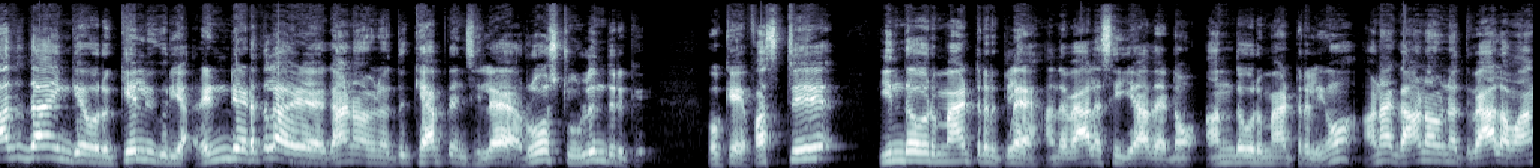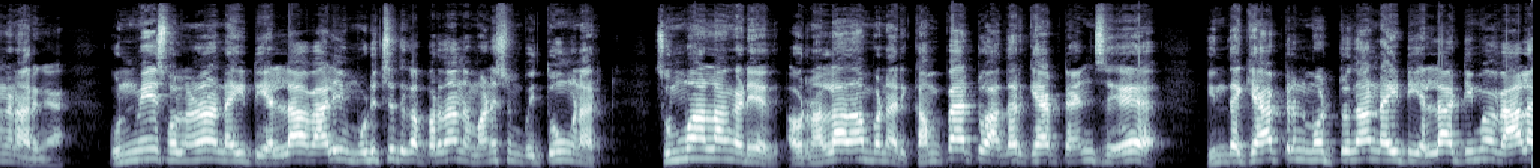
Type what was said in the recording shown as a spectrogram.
அதுதான் இங்க ஒரு கேள்விக்குறியா. ரெண்டு இடத்துல கானாவினத்து கேப்டன்சில ரோஸ்ட் விழுந்திருக்கு. ஓகே ஃபர்ஸ்ட் இந்த ஒரு மேட்ரு இருக்குல்ல அந்த வேலை செய்யாத இடம் அந்த ஒரு மேட்ருலையும் ஆனால் கானாவினத்து வேலை வாங்கினாருங்க. உண்மையே சொல்லணும்னா நைட்டு எல்லா வேலையும் முடிச்சதுக்கு அப்புறம் தான் அந்த மனுஷன் போய் தூங்கினார். சும்மாலாம் கிடையாது. அவர் நல்லா தான் பண்ணார். கம்பேர் டு அதர் கேப்டன்ஸ் இந்த கேப்டன் மட்டும் தான் நைட்டு எல்லா டீமும் வேலை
